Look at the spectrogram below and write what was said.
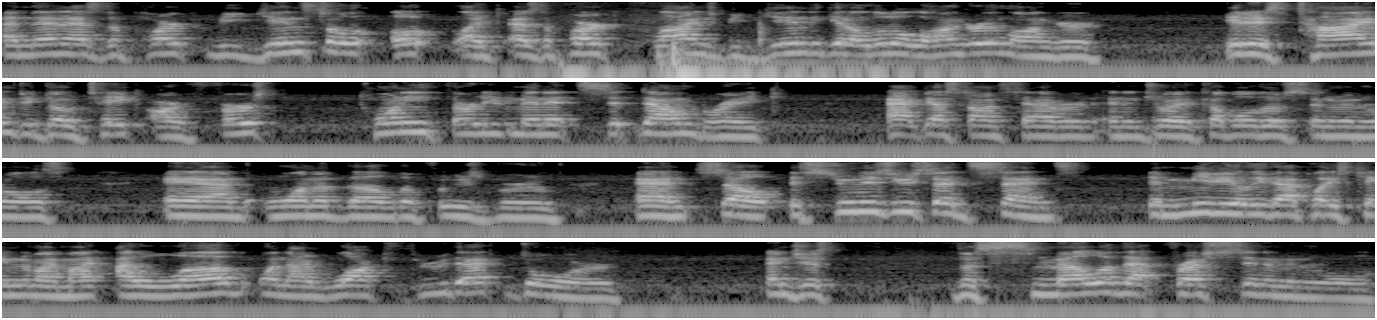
and then as the park begins to oh, like as the park lines begin to get a little longer and longer, it is time to go take our first 20 30 minute sit down break at Gaston's Tavern and enjoy a couple of those cinnamon rolls and one of the LeFou's brew. And so as soon as you said sense, immediately that place came to my mind. I love when I walk through that door and just the smell of that fresh cinnamon roll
